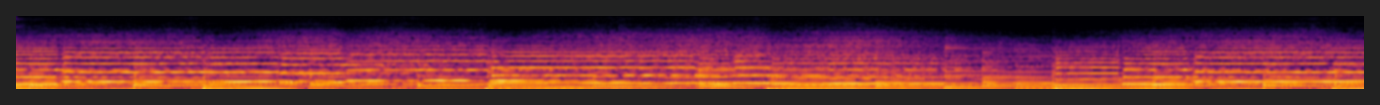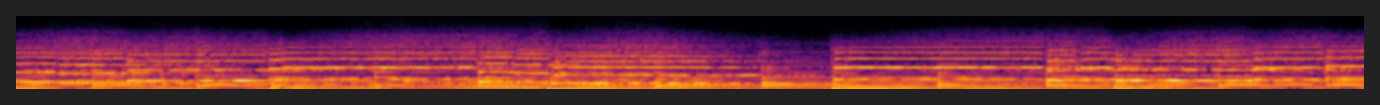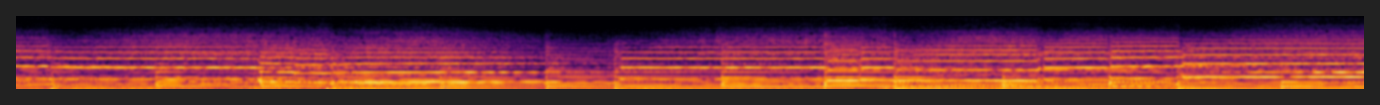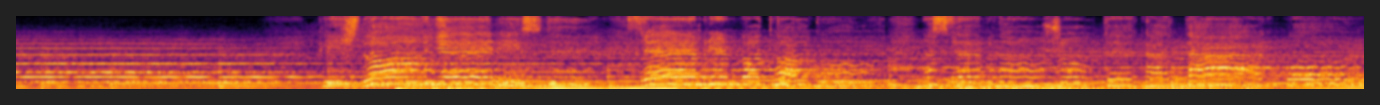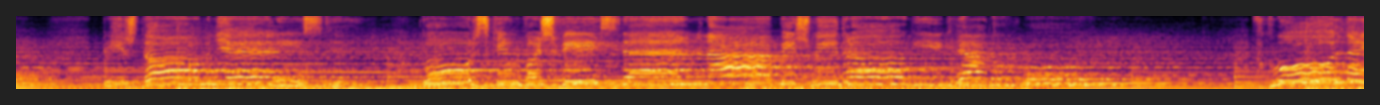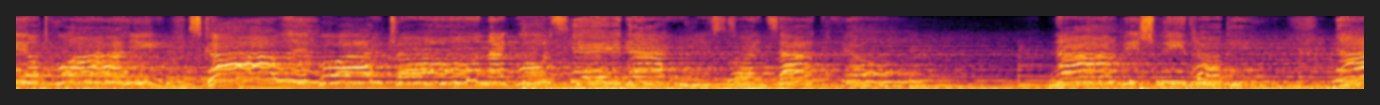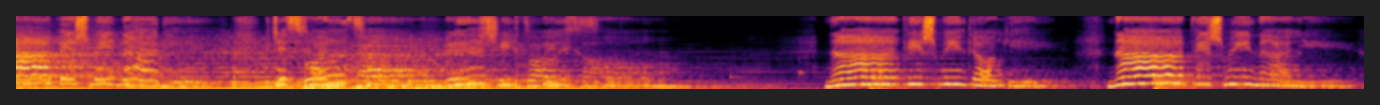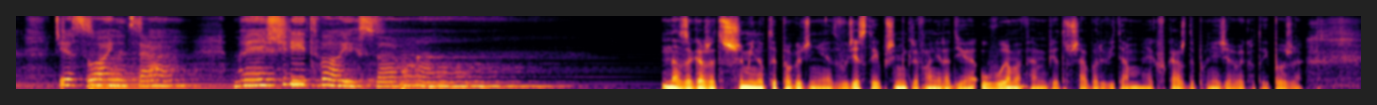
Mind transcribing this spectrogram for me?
Zegarze 3 minuty po godzinie 20 przy mikrofonie radia UWMFM Piotr Szabor. Witam, jak w każdy poniedziałek o tej porze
